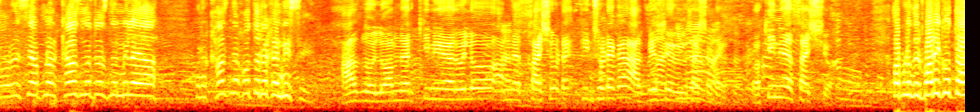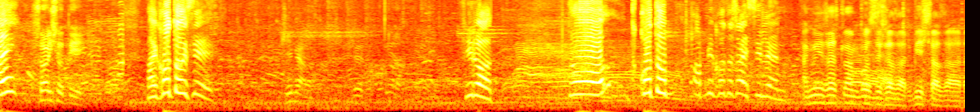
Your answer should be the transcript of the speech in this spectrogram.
আমার হয়েছে আপনার খাজনা টাজনা মিলাইয়া মানে খাজনা কত টাকা নিছে? হাজ নইলো আপনার কিনে রইল আপনার চারশো টাকা তিনশো টাকা আর বেশি রইল চারশো টাকা। কিনে আর চারশো। আপনাদের বাড়ি কোথায়? ছয়শোতে। ভাই কত হয়েছে? ফিরত। তো কত আপনি কত চাইছিলেন? আমি চাইছিলাম পঁচিশ হাজার বিশ হাজার।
